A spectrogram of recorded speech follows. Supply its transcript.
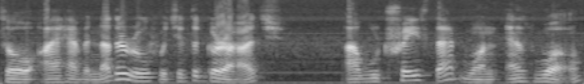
So I have another roof which is the garage I will trace that one as well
